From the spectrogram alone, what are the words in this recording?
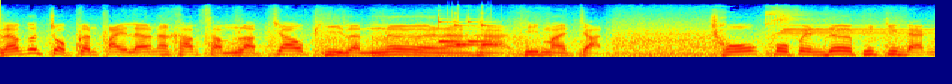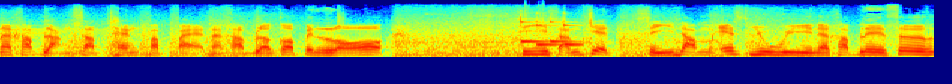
แล้วก็จบกันไปแล้วนะครับสำหรับเจ้า p ีลันเนอร์นะฮะ ที่มาจัดโชคโปรเฟนเดอร์พิกกี้แบ็กนะครับ หลังซับแท้งปรับ8นะครับ แล้วก็เป็นล้อ G37 สีดำ SUV นะครับเลเซอร์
